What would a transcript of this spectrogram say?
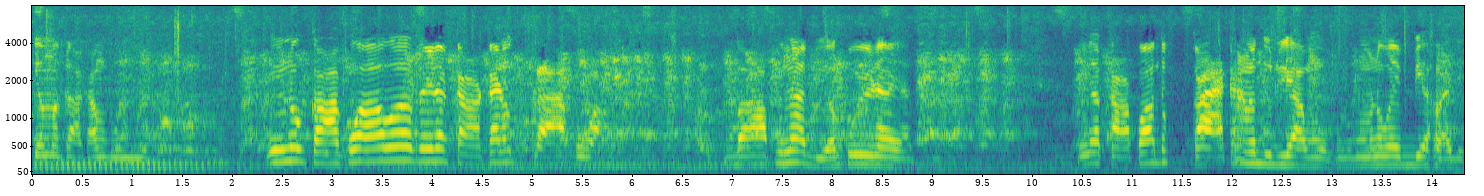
કે કાકા બોલ્યું એનો કાકો આવે કે એના કાકાનો કાકો આવે. બાપુ ના બીઓ કોઈ ના યાદ એના કાકો આવે તો કાકાનો દૂધ લેવા મોકલું. મને ભાઈ બેસવા દે.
